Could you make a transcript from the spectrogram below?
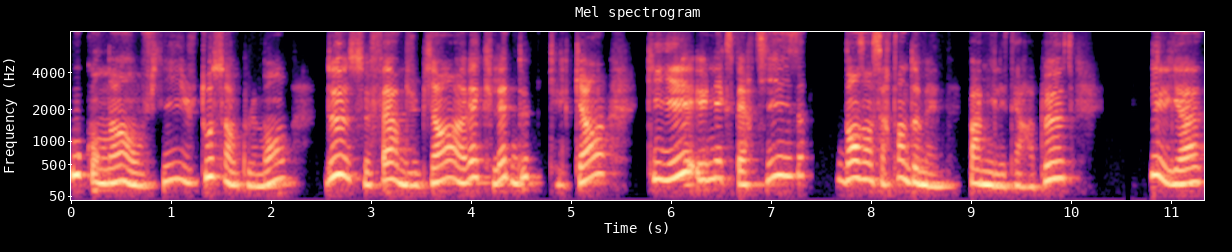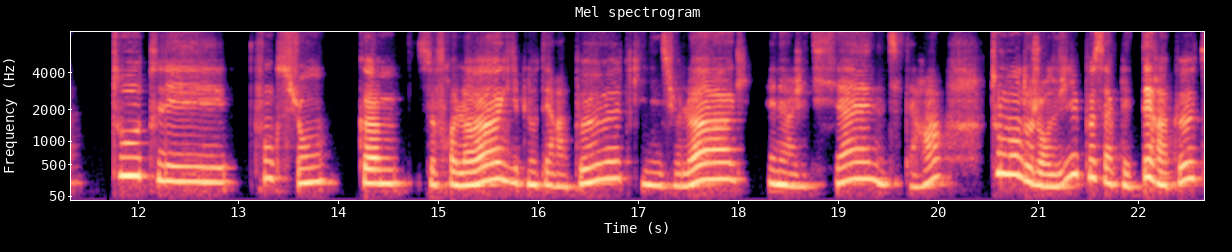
ou qu'on a envie tout simplement de se faire du bien avec l'aide de quelqu'un qui ait une expertise dans un certain domaine. Parmi les thérapeutes, il y a toutes les fonctions comme sophrologue, hypnothérapeute, kinésiologue, énergéticienne, etc. Tout le monde aujourd'hui peut s'appeler thérapeute.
